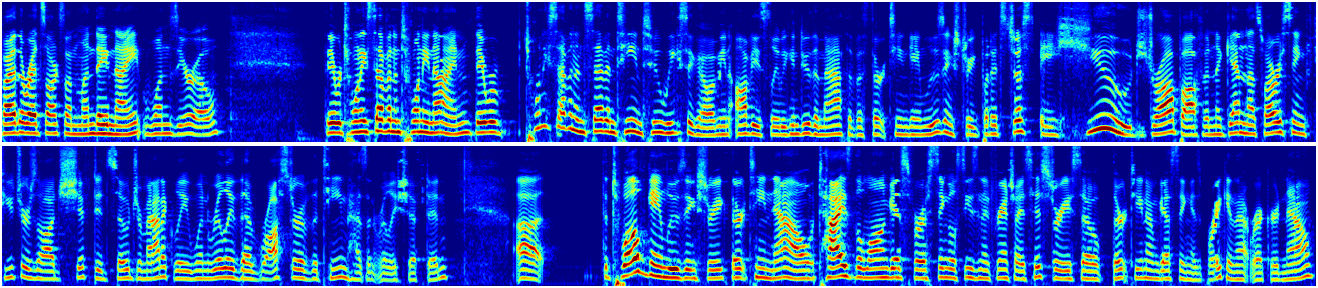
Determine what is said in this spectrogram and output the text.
by the Red Sox on Monday night, 1 0. They were 27 and 29. They were 27 and 17 two weeks ago. I mean, obviously, we can do the math of a 13 game losing streak, but it's just a huge drop off. And again, that's why we're seeing futures odds shifted so dramatically when really the roster of the team hasn't really shifted. Uh, the 12 game losing streak, 13 now, ties the longest for a single season in franchise history. So 13, I'm guessing, is breaking that record now.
